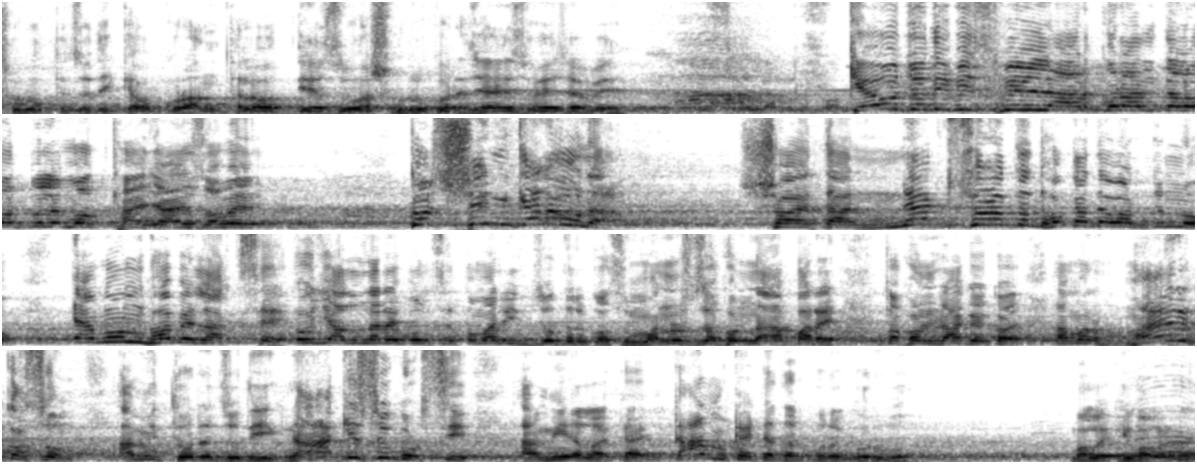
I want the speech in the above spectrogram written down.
শুরুতে যদি কেউ কোরআন তেলাওয়াত দিয়ে জুয়া শুরু করে, জায়েজ হয়ে যাবে। কেউ যদি বিসমিল্লাহ আর কোরআন তেলাওয়াত বলে মদ খায়, জায়েজ হবে। কোশ্চিন কেন না? শয়তান নেক্সট সুরাতে ধোকা দেওয়ার জন্য এমন ভাবে লাগছে। ওই যে আল্লাহরে বলছে, তোমার ইজ্জতের কসম। মানুষ যখন না পারে, তখন রাগে কয়, আমার মায়ের কসম, আমি তোরে যদি না কিছু করছি, আমি এলাকায় কান কাইটা তারপরে করব বলে কি বলে না?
